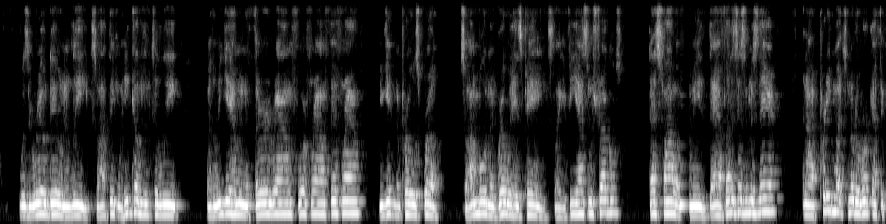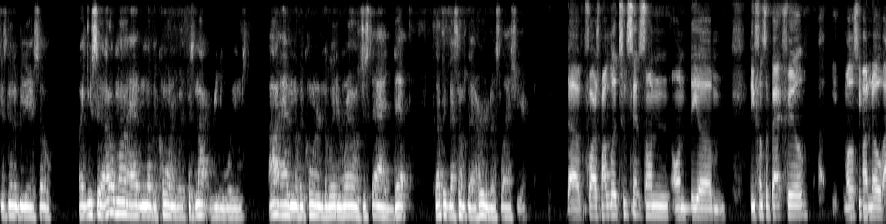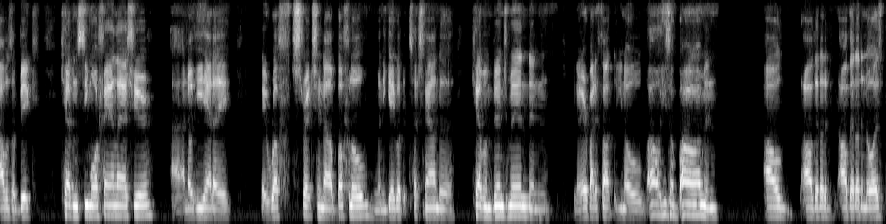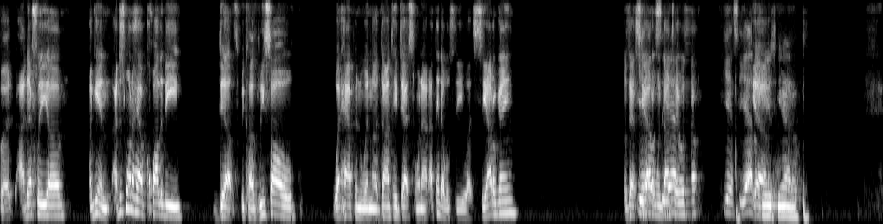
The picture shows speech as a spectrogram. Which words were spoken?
was a real deal in the league. So I think when he comes into the league, whether we get him in the third round, fourth round, fifth round, you're getting the pros pro. So I'm willing to grow with his pains. Like if he has some struggles, that's fine with me. The athleticism is there, and I pretty much know the work ethic is going to be there. So, like you said, I don't mind adding another corner, but if it's not Greedy Williams, I'll add another corner in the later rounds just to add depth. I think that's something that hurted us last year. Uh, as far as my little two cents on on the um, defensive backfield, most of y'all know I was a big Kevon Seymour fan last year. I know he had a a rough stretch in uh, Buffalo when he gave up the touchdown to Kelvin Benjamin, and you know everybody thought you know oh he's a bum and all all that other all that other noise. But I definitely uh, again I just want to have quality depth because we saw what happened when uh, Donte Jackson went out. I think that was the what Seattle game. Was that Seattle yeah, when Seattle. Donte was out? Yeah, Seattle. Yeah, yeah Seattle.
